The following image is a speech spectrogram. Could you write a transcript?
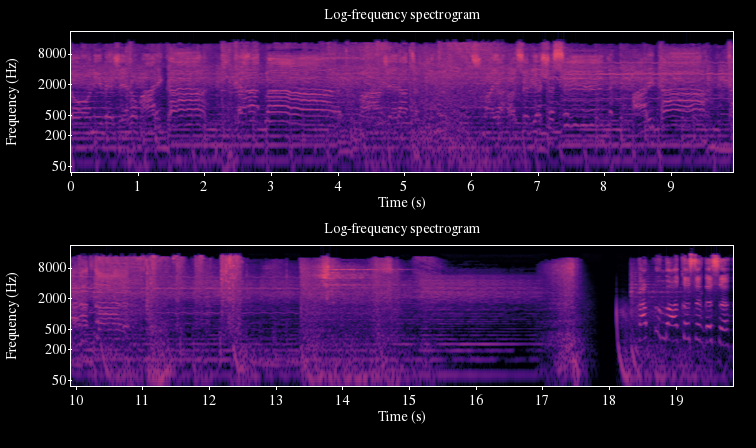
Doni ve Jerome harika kanatlar. Macera takımı uçmaya hazır yaşasın. Harika kanatlar. Kaplumbağa kasırgası.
